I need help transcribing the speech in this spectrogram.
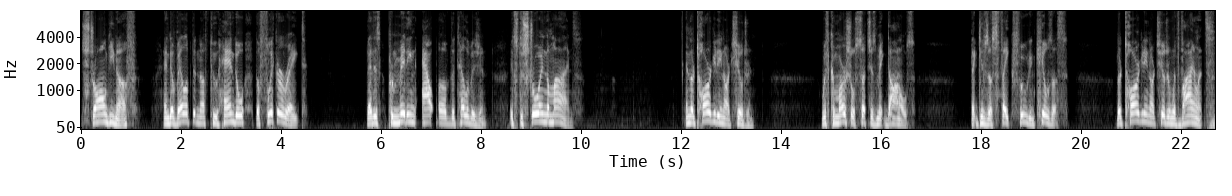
strong enough and developed enough to handle the flicker rate that is permitting out of the television. It's destroying the minds. And they're targeting our children with commercials such as McDonald's that gives us fake food and kills us. They're targeting our children with violence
